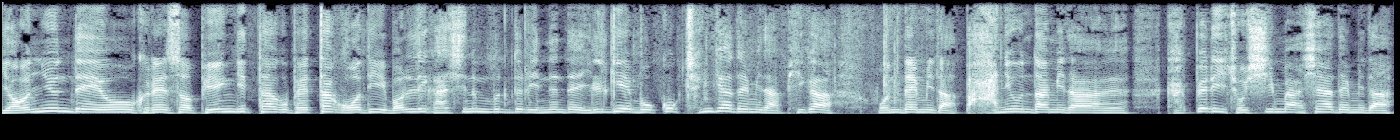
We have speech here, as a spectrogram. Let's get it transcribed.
연휴인데요. 그래서 비행기 타고 배 타고 어디 멀리 가시는 분들이 있는데 일기예보 꼭 챙겨야 됩니다. 비가 온답니다. 많이 온답니다. 각별히 조심하셔야 됩니다.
